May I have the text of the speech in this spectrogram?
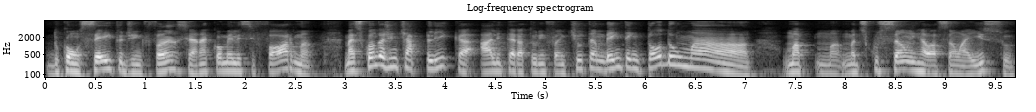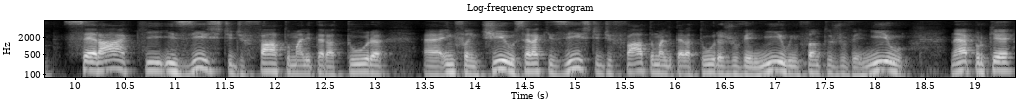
do conceito de infância, né? Como ele se forma, mas quando a gente aplica a literatura infantil, também tem toda uma, uma, uma, uma discussão em relação a isso. Será que existe de fato uma literatura é, infantil? Será que existe de fato uma literatura juvenil, infanto-juvenil? Né? Porque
